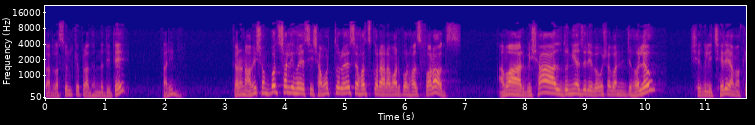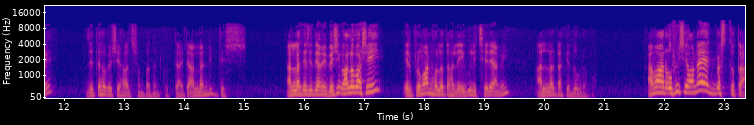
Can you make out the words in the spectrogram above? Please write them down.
তার রাসুলকে প্রাধান্য দিতে পারিনি। কারণ আমি সম্পদশালী হয়েছি, সামর্থ্য রয়েছে হজ করার, আমার পর হজ ফরজ। আমার বিশাল দুনিয়া জুড়ে ব্যবসা বাণিজ্য হলেও সেগুলি ছেড়ে আমাকে যেতে হবে সে হজ সম্পাদন করতে। এটা আল্লাহর নির্দেশ। আল্লাহকে যদি আমি বেশি ভালোবাসি, এর প্রমাণ হলো তাহলে এগুলি ছেড়ে আমি আল্লাহর ডাকে দৌড়াবো। আমার অফিসে অনেক ব্যস্ততা।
